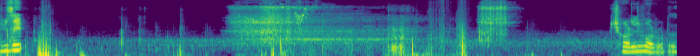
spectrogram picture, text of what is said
Bir bize Charlie var orada.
